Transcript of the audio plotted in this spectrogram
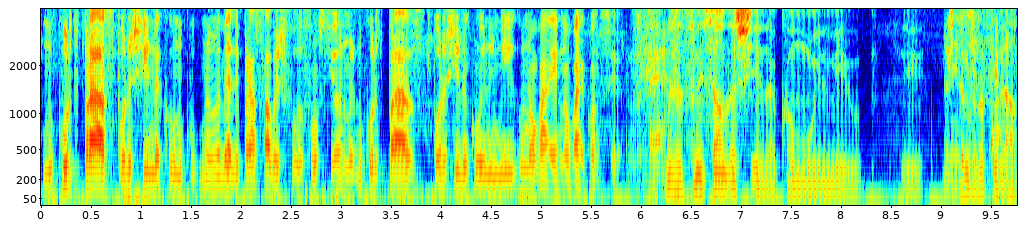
no curto prazo, pôr a China com, no, no médio prazo talvez funcione, mas no curto prazo pôr a China como inimigo não vai, não vai acontecer. Não é? Mas a definição da China como inimigo, e estamos no final,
